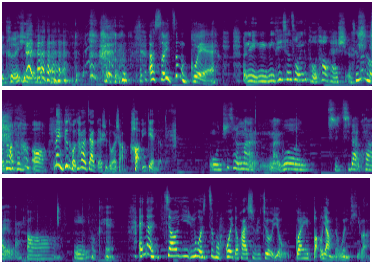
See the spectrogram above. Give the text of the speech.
也可以。啊，所以这么贵哎，你你你可以先从一个头套开始。先从头套 哦，那一个头套价格是多少？好一点的我之前买买过几几百块的吧，哦嗯，，OK。哎，那胶衣如果是这么贵的话，是不是就有关于保养的问题了？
